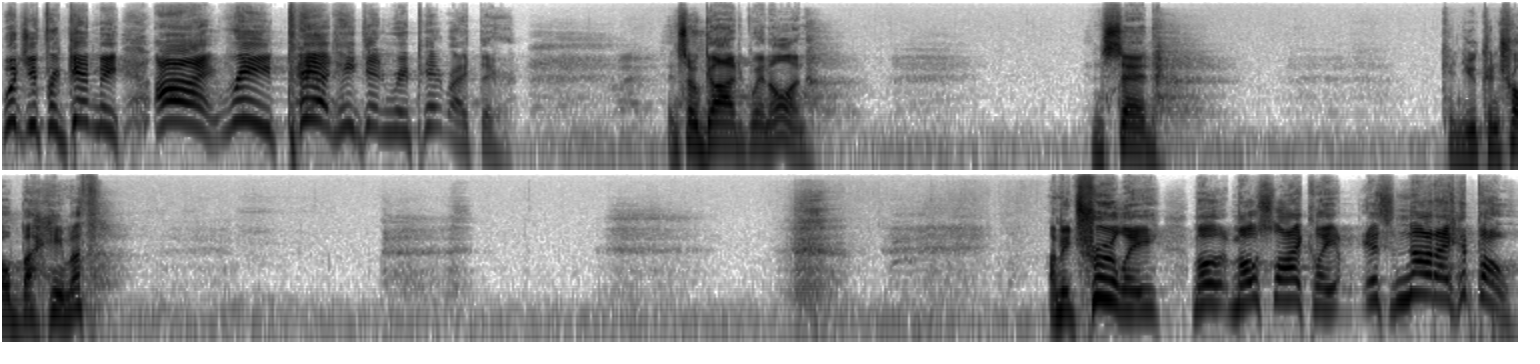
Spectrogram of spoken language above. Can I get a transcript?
would you forgive me? I repent. He didn't repent right there. And so God went on and said, Can you control Behemoth? I mean, truly, most likely, it's not a hippo.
